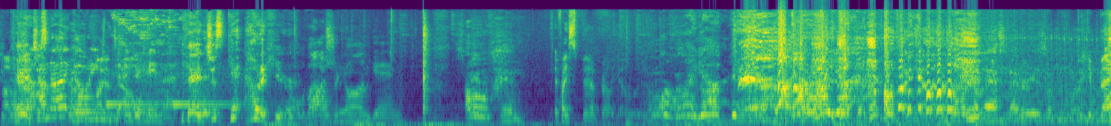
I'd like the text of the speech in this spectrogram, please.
Okay, just- I'm not going to entertain that. Okay, just get out of here. All the vowels are gone, gang. Oh. Spin. If I spin up, bro, I gotta lose. Oh my god. Oh you know what the last letter is of the first Get one. back.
